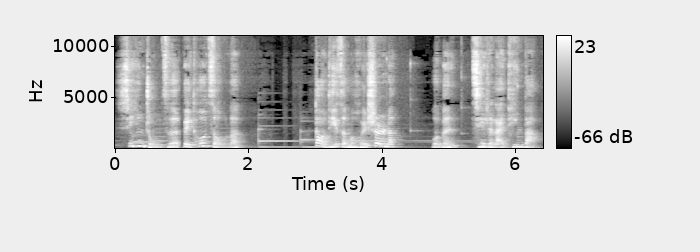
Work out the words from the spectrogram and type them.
星星种子被偷走了，到底怎么回事呢？我们接着来听吧。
